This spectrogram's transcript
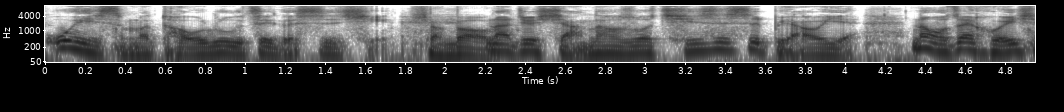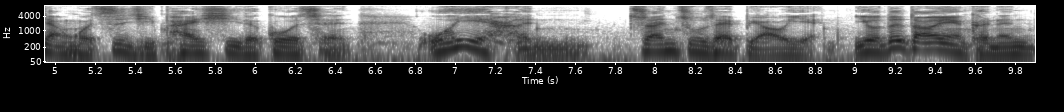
为什么投入这个事情？想到了，那就想到说其实是表演。那我在回想我自己拍戏的过程，我也很专注在表演。有的导演可能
